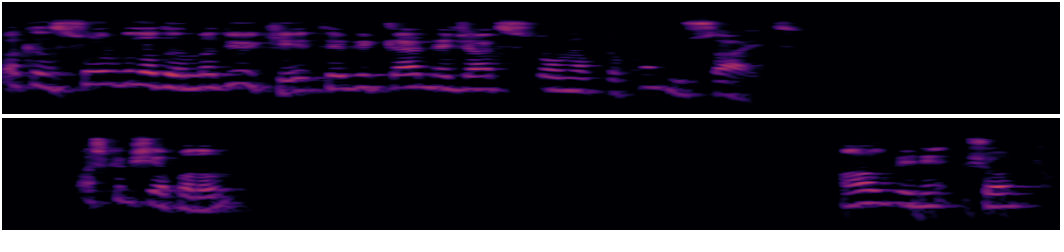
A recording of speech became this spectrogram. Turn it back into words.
Bakın sorguladığımda diyor ki tebrikler necatistor.com müsait. Başka bir şey yapalım. Al beni shop.com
